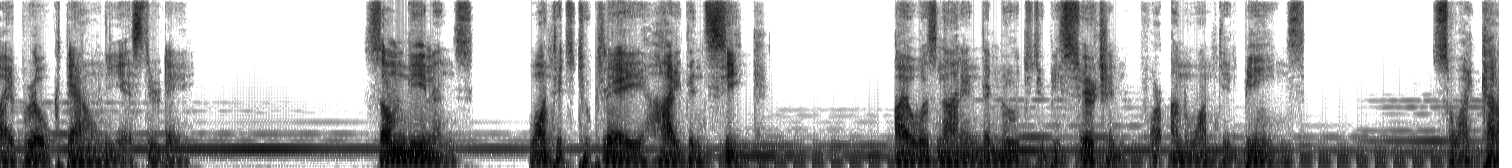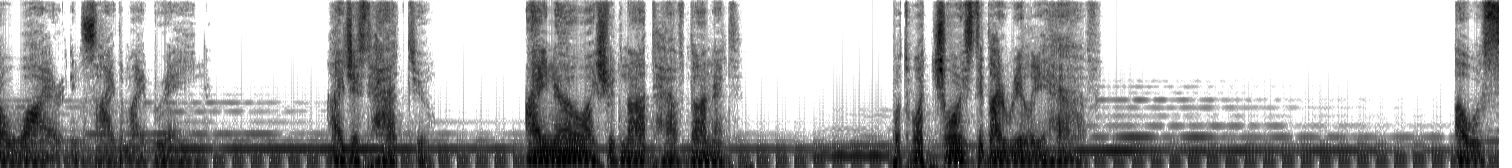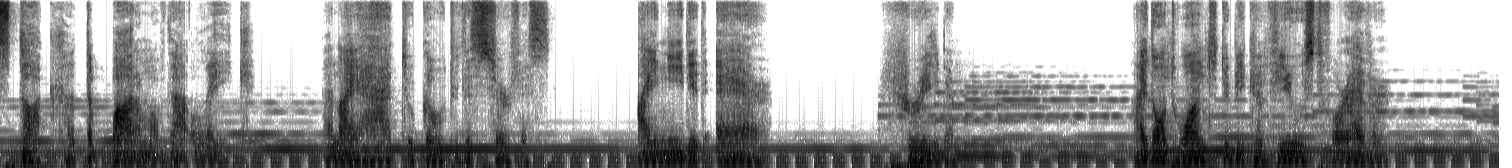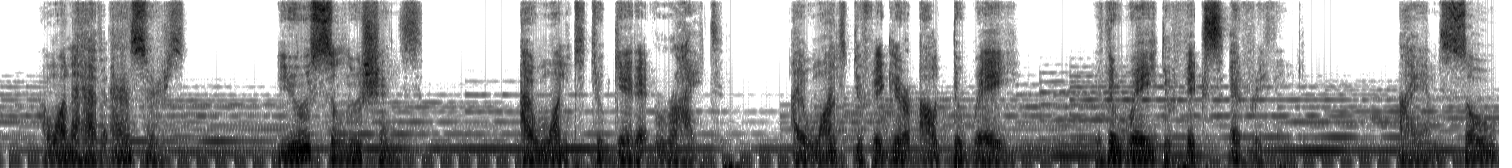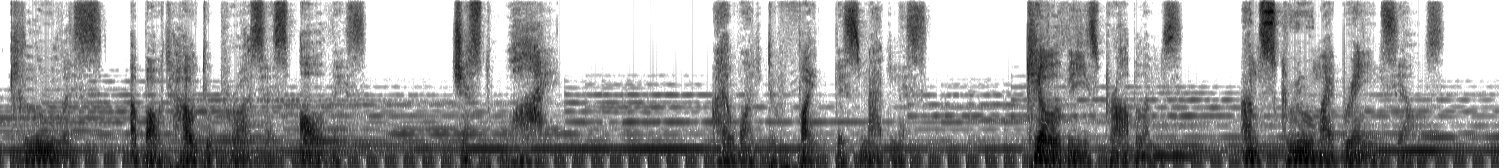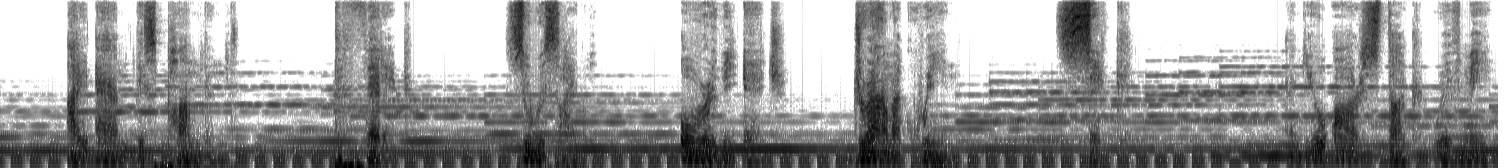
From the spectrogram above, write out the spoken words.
I broke down yesterday. Some demons wanted to play hide and seek. I was not in the mood to be searching for unwanted beings. So I cut a wire inside my brain. I just had to. I know I should not have done it. But what choice did I really have? I was stuck at the bottom of that lake, and I had to go to the surface. I needed air. Freedom. I don't want to be confused forever. I want to have answers. Use solutions. I want to get it right. I want to figure out the way. The way to fix everything. I am so clueless about how to process all this. Just why? I want to fight this madness. Kill these problems. Unscrew my brain cells. I am despondent, pathetic, suicidal, over the edge, drama queen, sick. And you are stuck with me.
